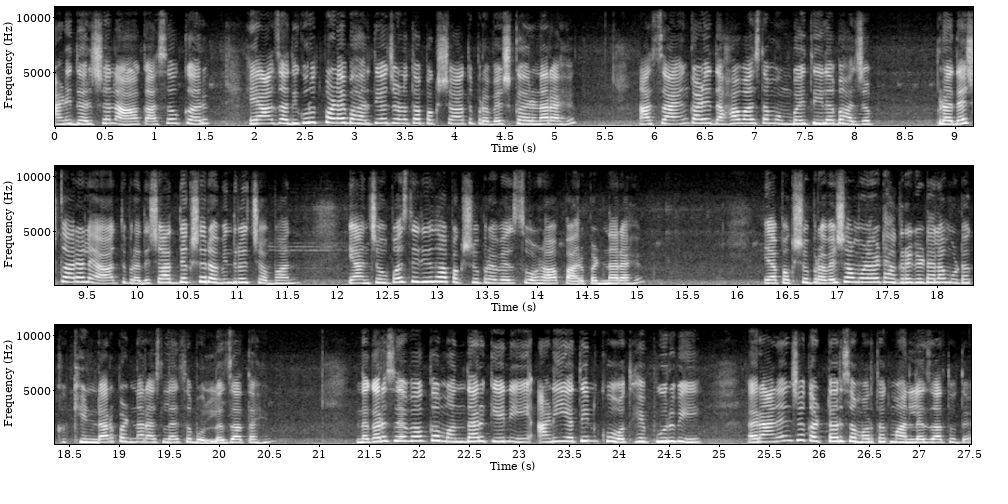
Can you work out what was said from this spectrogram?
आणि दर्शना कासवकर हे आज अधिकृतपणे भारतीय जनता पक्षात प्रवेश करणार आहेत. आज सायंकाळी दहा वाजता मुंबईतील भाजप प्रदेश कार्यालयात प्रदेशाध्यक्ष रवींद्र चव्हाण यांच्या उपस्थितीत हा पक्षप्रवेश सोहळा पार पडणार आहे. या पक्षप्रवेशामुळे ठाकरे गटाला मोठा खिंडार पडणार असल्याचं बोललं जात आहे. नगरसेवक मंदार केनी आणि यतीन खोत हे पूर्वी राणेंचे कट्टर समर्थक मानले जात होते.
